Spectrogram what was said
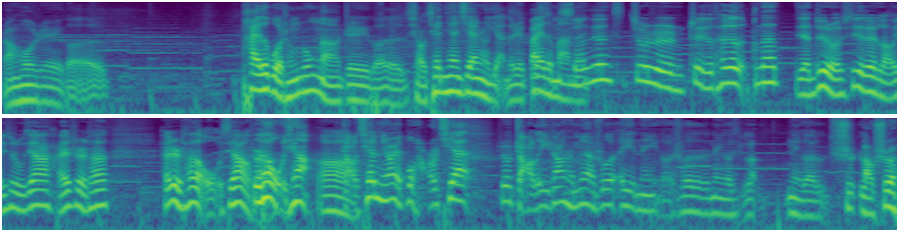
然后这个。拍的过程中呢，这个小千千先生演的这拜特曼，小千就是这个他跟跟他演对手戏这老艺术家，还是他还是他的偶像，是他偶像啊，找签名也不好好签，就找了一张什么呀？说哎，那个说的那个老。那个师老师，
